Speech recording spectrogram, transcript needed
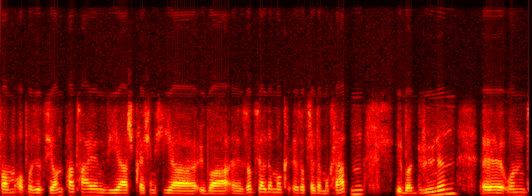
von Oppositionsparteien. Wir sprechen hier über äh, Sozialdemok Sozialdemokraten, über Grünen äh, und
